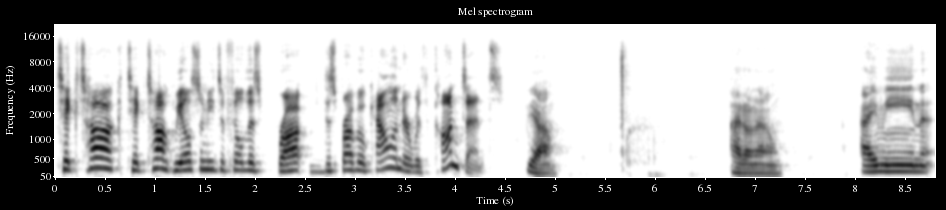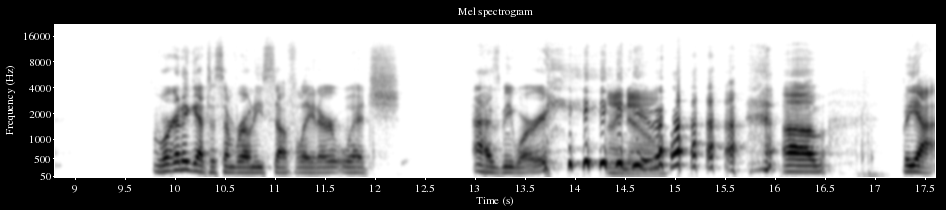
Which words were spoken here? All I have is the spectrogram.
TikTok, TikTok. We also need to fill this bra- this Bravo calendar with content. Yeah. I don't know. I mean, we're going to get to some Roni stuff later, which has me worried. I know. um, but yeah,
